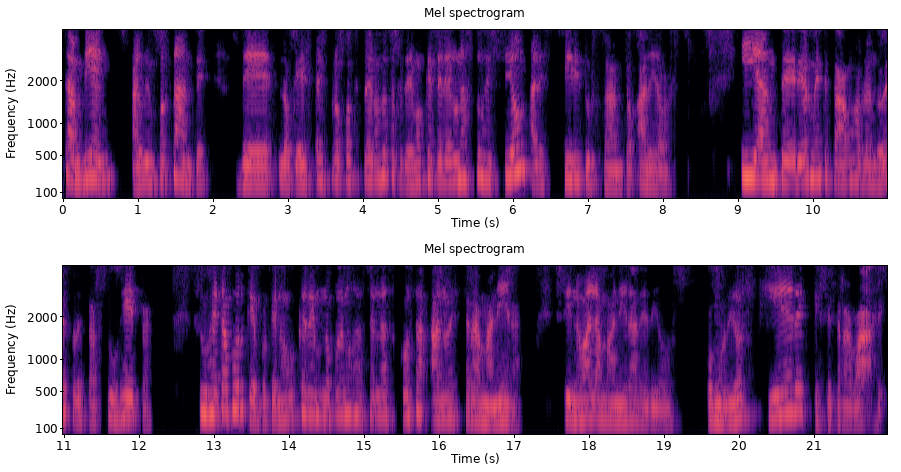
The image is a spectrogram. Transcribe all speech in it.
También algo importante de lo que es el propósito de nosotros, que tenemos que tener una sujeción al Espíritu Santo, a Dios. Y anteriormente estábamos hablando de eso, de estar sujeta Sujeta, ¿por qué? Porque no, queremos, no podemos hacer las cosas a nuestra manera, sino a la manera de Dios, como Dios quiere que se trabaje.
